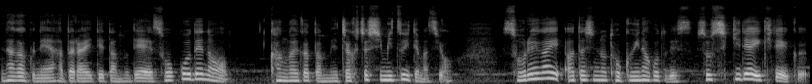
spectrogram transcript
長くね働いてたのでそこでの考え方めちゃくちゃ染みついてますよ。それが私の得意なことです。組織で生きていく。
